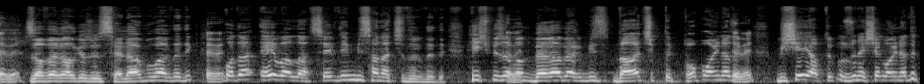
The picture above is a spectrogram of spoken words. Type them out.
Evet. Zafer Algöz'ün selamı var dedik. Evet. O da eyvallah sevdiğim bir sanatçıdır dedi. Hiçbir zaman beraber biz dağa çıktık, top oynadık, Evet. bir şey yaptık, uzun eşek oynadık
